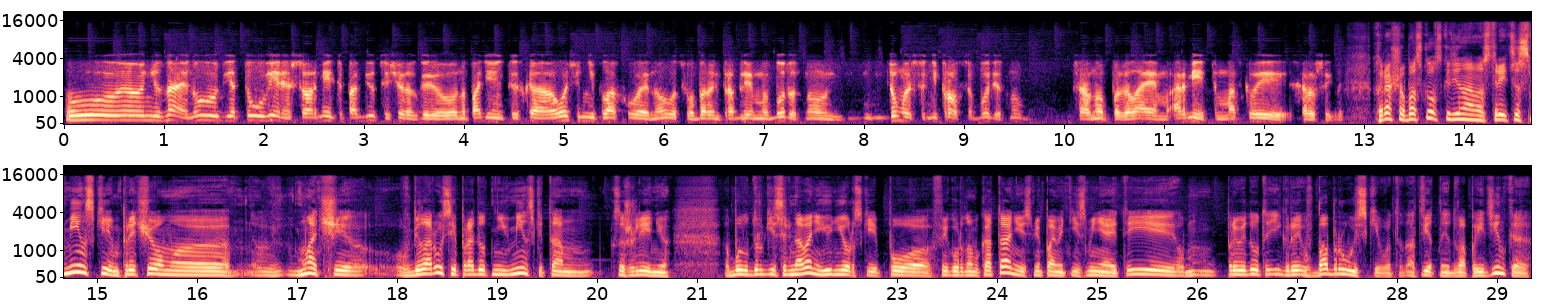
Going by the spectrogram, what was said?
Ну, не знаю, ну, я-то уверен, что армейцы побьются, еще раз говорю, нападение ЦСКА очень неплохое, но вот в обороне проблемы будут, но думаю, что не просто будет, ну, все равно пожелаем армейцам Москвы хорошей игры. Хорошо, Московская «Динамо» встретится с Минским, причем э, матчи в Беларуси пройдут не в Минске, там, к сожалению, будут другие соревнования юниорские по фигурному катанию, если мне память не изменяет, и проведут игры в Бобруйске, вот ответные два поединка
